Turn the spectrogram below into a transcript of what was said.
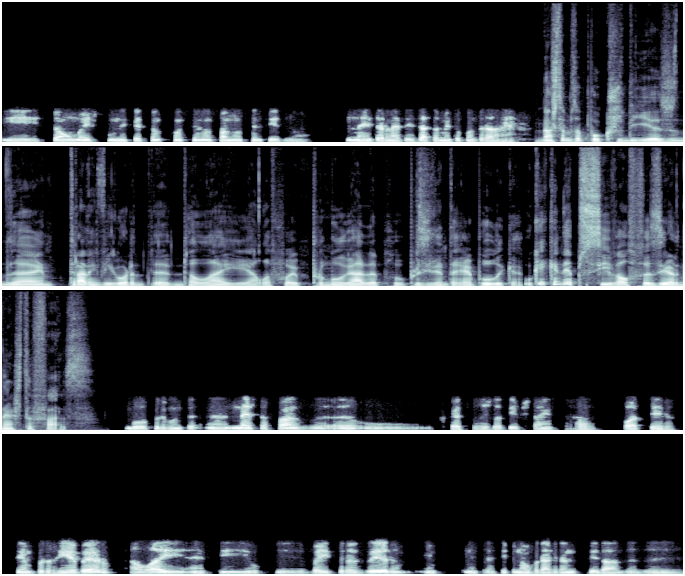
e são meios de comunicação que funcionam só num sentido, não é? Na internet é exatamente o contrário. Nós estamos a poucos dias da entrada em vigor da, da lei, ela foi promulgada pelo Presidente da República. O que é que ainda é possível fazer nesta fase? Boa pergunta. Uh, nesta fase, uh, o processo legislativo está encerrado. Pode ser sempre reaberto. A lei em si, o que veio trazer, em, princípio não haverá grande necessidade de,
